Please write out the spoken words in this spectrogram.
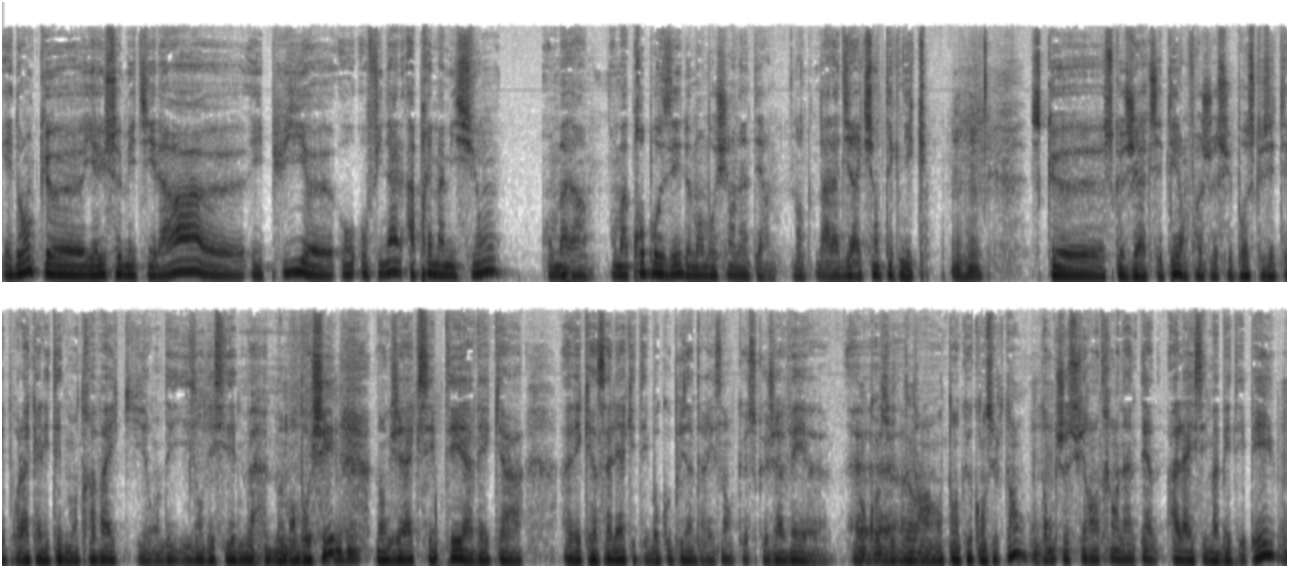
Et donc il y a eu ce métier-là. euh, et puis au, au final, après ma mission, on m'a on m'a proposé de m'embaucher en interne, donc à la direction technique Mhm. Ce que ce que j'ai accepté. Enfin, je suppose que c'était pour la qualité de mon travail qu'ils ont ils ont décidé de me me- m'embaucher. Donc j'ai accepté avec un avec un salaire qui était beaucoup plus intéressant que ce que j'avais euh, En euh, en tant que consultant. Donc je suis rentré en interne à la SMA BTP. Mhm.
